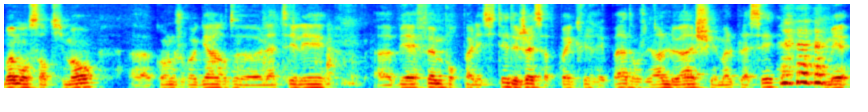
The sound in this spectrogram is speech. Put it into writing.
moi, mon sentiment, euh, quand je regarde euh, la télé, BFM pour pas les citer, déjà ils savent pas écrire EHPAD, en général le H est mal placé, mais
